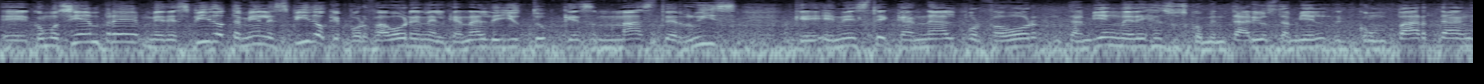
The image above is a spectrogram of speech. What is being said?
Eh, como siempre, me despido. También les pido que por favor en el canal de YouTube que es Master Ruiz, que en este canal por favor también me dejen sus comentarios, también compartan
